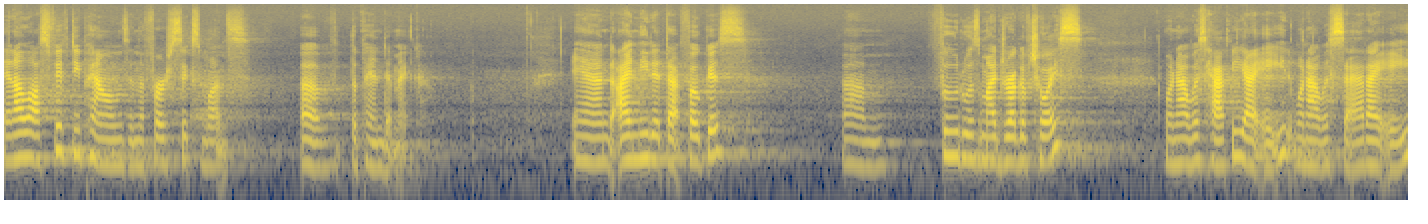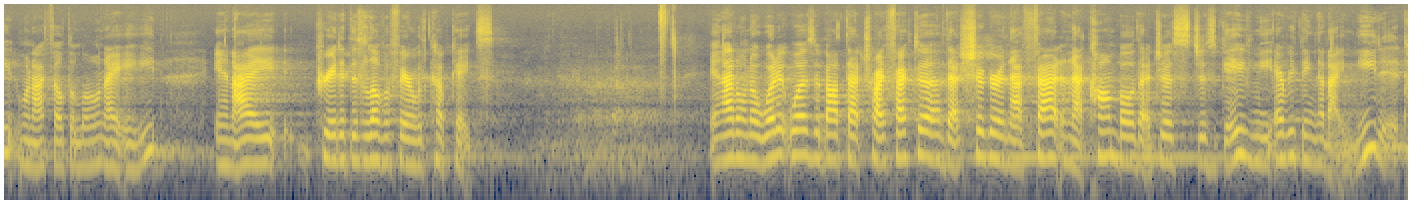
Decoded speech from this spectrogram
And I lost 50 pounds in the first six months of the pandemic. And I needed that focus. Um, food was my drug of choice. When I was happy, I ate. When I was sad, I ate. When I felt alone, I ate. And I created this love affair with cupcakes. And I don't know what it was about that trifecta of that sugar and that fat and that combo that just, just gave me everything that I needed.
